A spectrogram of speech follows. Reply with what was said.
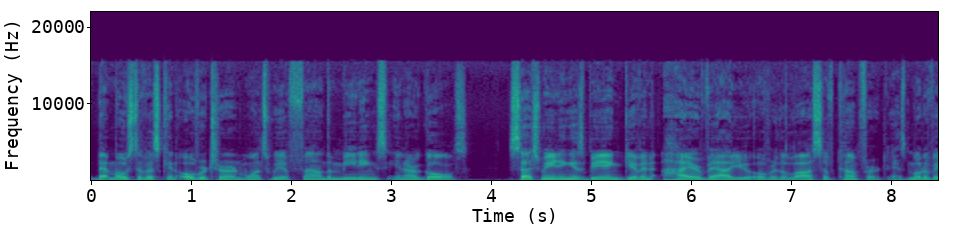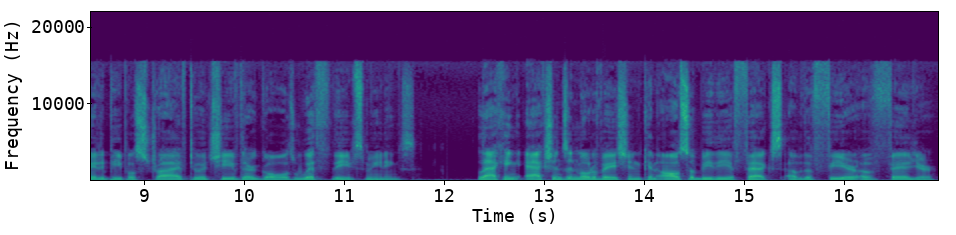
that most of us can overturn once we have found the meanings in our goals. Such meaning is being given higher value over the loss of comfort as motivated people strive to achieve their goals with these meanings. Lacking actions and motivation can also be the effects of the fear of failure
